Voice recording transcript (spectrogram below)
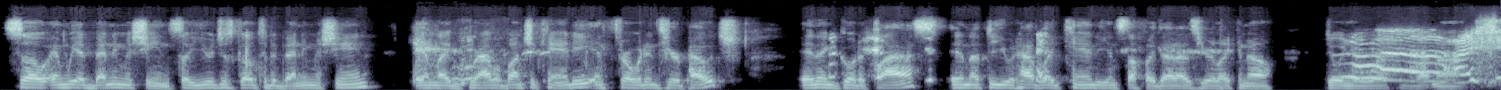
So, and we had vending machines. So you would just go to the vending machine and like grab a bunch of candy and throw it into your pouch, and then go to class. And after you would have like candy and stuff like that as you're like you know doing your work and whatnot. I just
